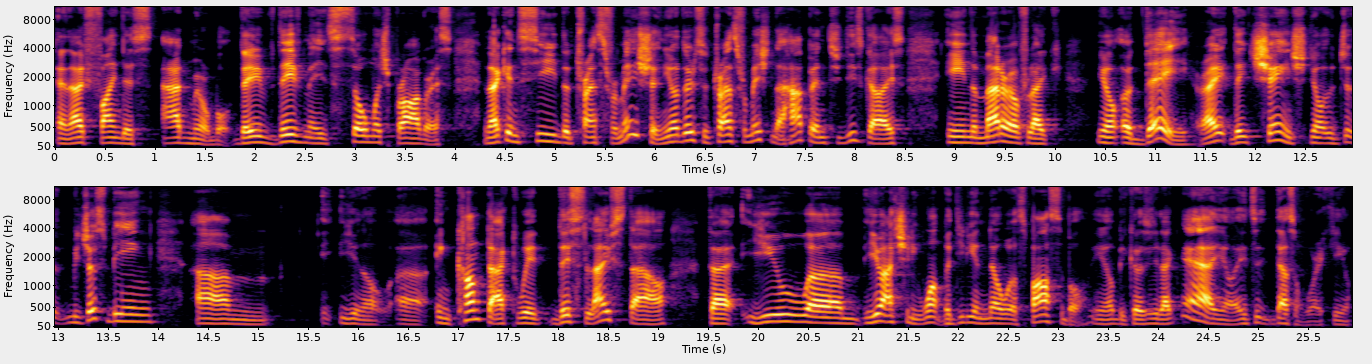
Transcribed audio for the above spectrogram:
and I find this admirable. They've they've made so much progress, and I can see the transformation. You know, there's a transformation that happened to these guys in a matter of like you know a day, right? They changed. You know, just, just being um, you know, uh, in contact with this lifestyle that you um, you actually want, but you didn't know was possible, you know, because you're like, yeah, you know, it doesn't work, you know.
